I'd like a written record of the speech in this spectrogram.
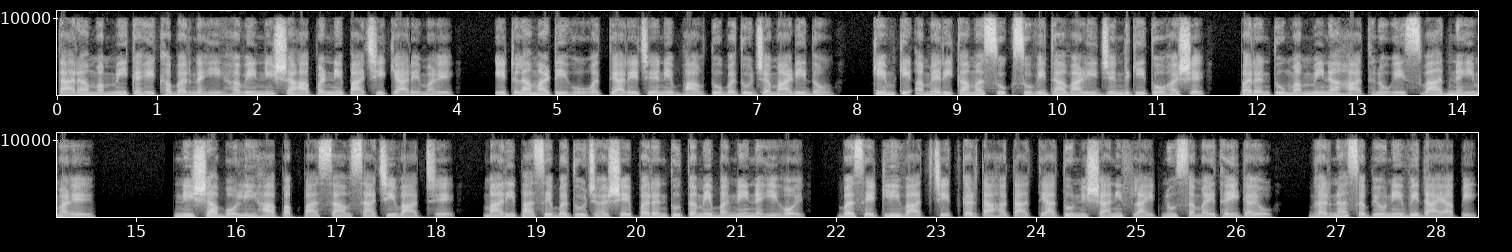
તારા મમ્મી કહે, ખબર નહીં, હવે નિશા આપણને પાછી ક્યારે મળે? એટલા માટે હું અત્યારે જ એને ભાવતું બધું જમાડી દઉં. કેમ કે અમેરિકામાં સુખ સુવિધાવાળી જિંદગી તો હશે, પરંતુ મમ્મીના હાથનો એ સ્વાદ નહીં મળે. નિશા બોલી, હા, પપ્પા, સાવ સાચી વાત છે. મારી પાસે બધું જ હશે, પરંતુ તમે બંને નહીં હોય. બસ એટલી વાતચીત કરતા હતા, ત્યાં તો નિશાની ફ્લાઇટનો સમય થઈ ગયો. ઘરના સભ્યોને વિદાય આપી.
